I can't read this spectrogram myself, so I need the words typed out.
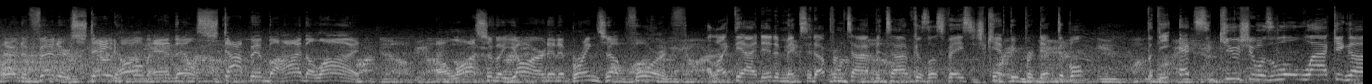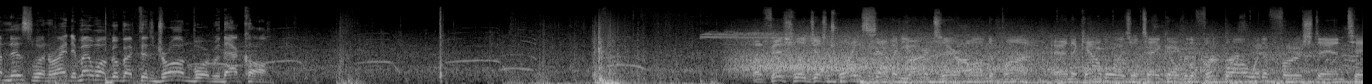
Their defenders stayed home, and they'll stop him behind the line. A loss of a yard, and it brings up fourth. I like the idea to mix it up from time to time because, let's face it, you can't be predictable. But the execution was a little lacking on this one, right? They might want to go back to the drawing board with that call. Officially just 27 yards there on the punt. And the Cowboys will take over the football with a first and 10.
